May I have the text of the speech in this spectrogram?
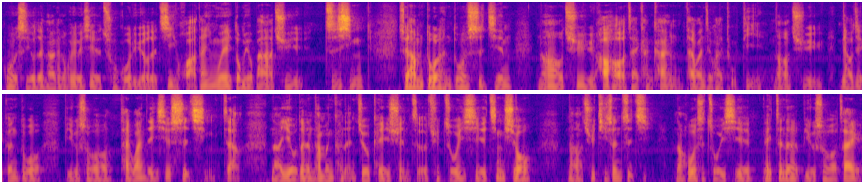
或者是有的人他可能会有一些出国旅游的计划，但因为都没有办法去执行，所以他们多了很多的时间，然后去好好再看看台湾这块土地，然后去了解更多，比如说台湾的一些事情。这样，那也有的人他们可能就可以选择去做一些进修，然后去提升自己，那或者是做一些，诶，真的，比如说在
